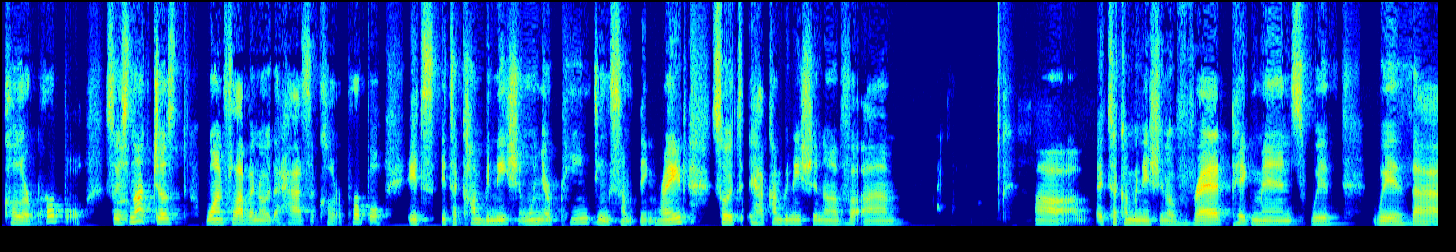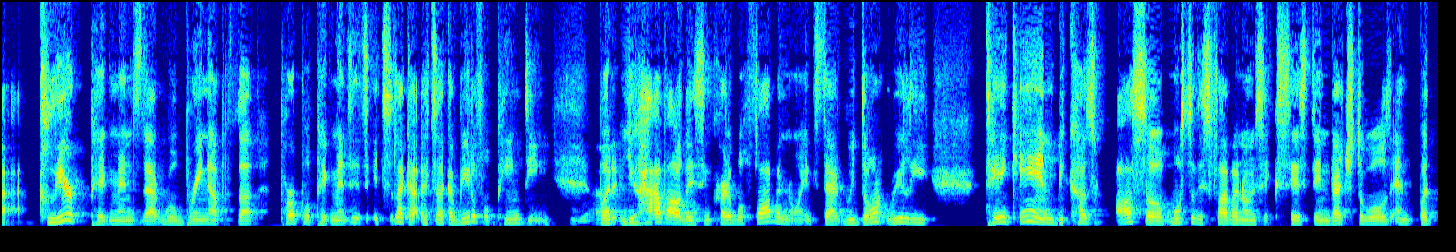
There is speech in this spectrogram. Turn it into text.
color purple. So it's not just one flavonoid that has a color purple. It's it's a combination when you're painting something, right? So it's a combination of um, uh, it's a combination of red pigments with with uh, clear pigments that will bring up the purple pigments. It's it's like a it's like a beautiful painting, yeah. but you have all these incredible flavonoids that we don't really take in because also most of these flavonoids exist in vegetables and but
